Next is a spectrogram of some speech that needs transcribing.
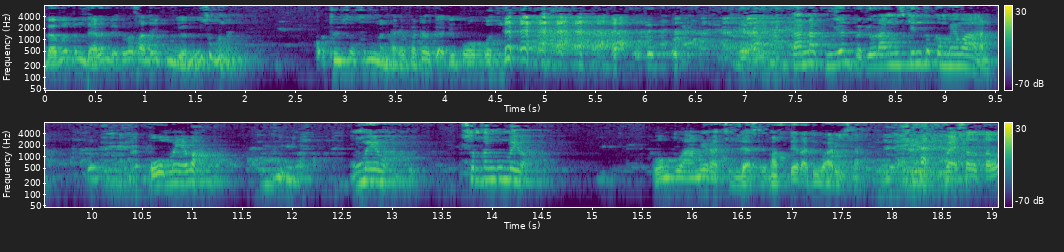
Mbah Mun teng dalem nek kulo santri guyon itu seneng. Kok bisa seneng daripada gak dipopot. Karena guyon bagi orang miskin itu kemewahan. Oh mewah. Mewah. Seneng ku mewah. Wong tuane ra jelas, maksudnya ra diwarisan. Wesel tel,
